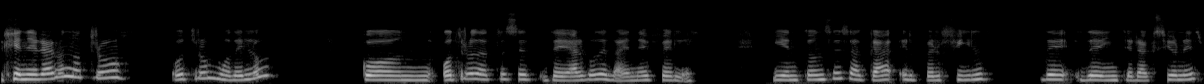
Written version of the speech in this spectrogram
generaron otro, otro modelo con otro dataset de algo de la NFL. Y entonces acá el perfil de, de interacciones,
